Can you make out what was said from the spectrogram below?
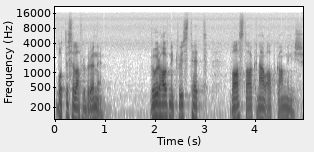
wird er sie verbrennen. Weil er halt nicht gewusst hat, was da genau abgegangen ist.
